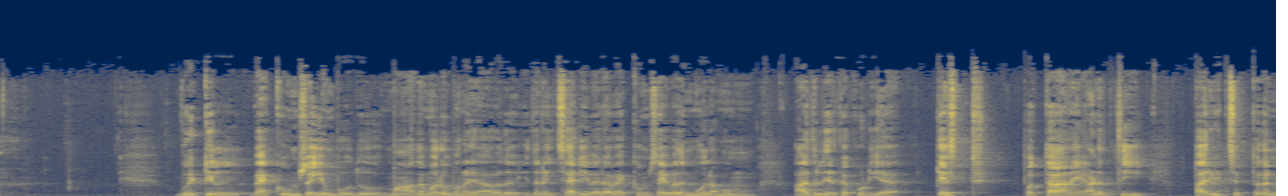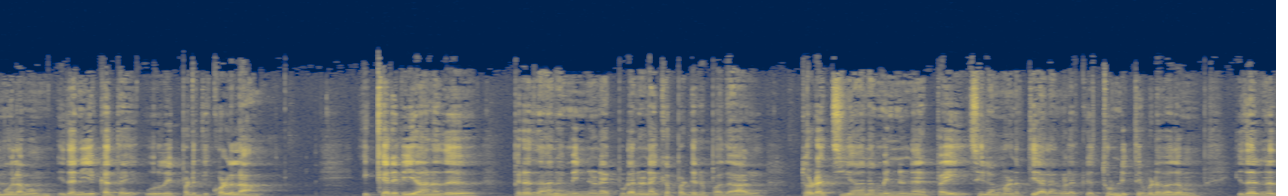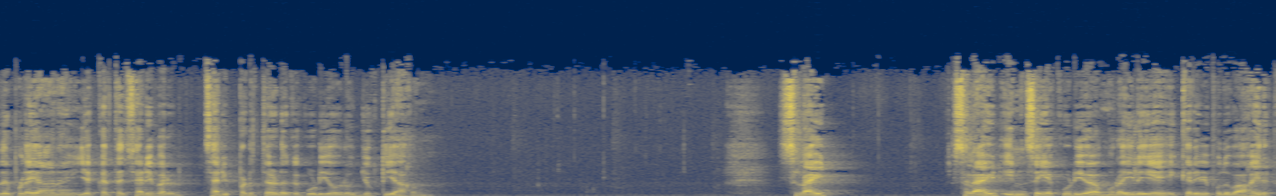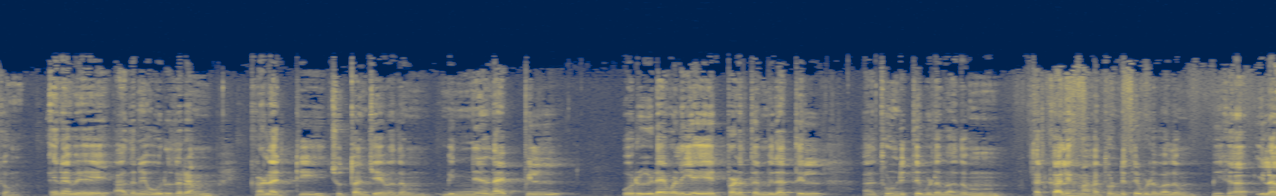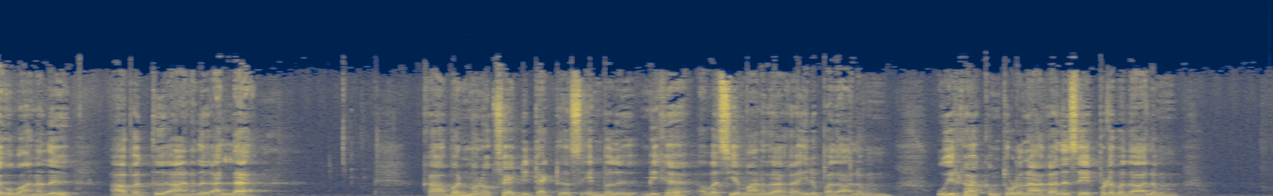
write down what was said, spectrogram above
வீட்டில் வெக்கும் செய்யும் போது மாதம் ஒரு முறையாவது இதனை சரிவர வெக்கும் செய்வதன் மூலமும் அதில் இருக்கக்கூடிய டெஸ்ட் பொத்தானை அழுத்தி பரீட்சிப்பதன் மூலமும் இதன் இயக்கத்தை உறுதிப்படுத்தி கொள்ளலாம். இக்கருவியானது பிரதான மின் இணைப்புடன் இணைக்கப்பட்டிருப்பதால் தொடர்ச்சியான மின் இணைப்பை சில மணித்தியாலங்களுக்கு துண்டித்து விடுவதும் இதனது பிழையான இயக்கத்தை சரிபர சரிப்படுத்த எடுக்கக்கூடிய ஒரு யுக்தியாகும். ஸ்லைட் ஸ்லைட் இன் செய்யக்கூடிய முறையிலேயே இக்கருவி பொதுவாக இருக்கும். எனவே அதனை ஒரு தரம் கழற்றி சுத்தம் செய்வதும் மின் இணைப்பில் ஒரு இடைவெளியை ஏற்படுத்தும் விதத்தில் துண்டித்து விடுவதும் தற்காலிகமாக துண்டித்து விடுவதும் மிக இலகுவானது ஆபத்து ஆனது அல்ல. கார்பன் மொனாக்சைடு டிடெக்டர்ஸ் என்பது மிக அவசியமானதாக இருப்பதாலும் உயிர்காக்கும் துளனாக அது செயற்படுவதாலும்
